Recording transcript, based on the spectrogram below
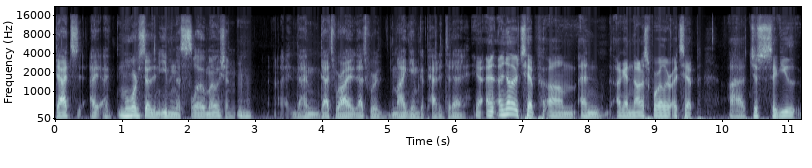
that's I, I more so than even the slow motion. I, I'm, that's where I that's where my game got padded today. Yeah, and another tip, um, and again, not a spoiler, a tip, uh, just save you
